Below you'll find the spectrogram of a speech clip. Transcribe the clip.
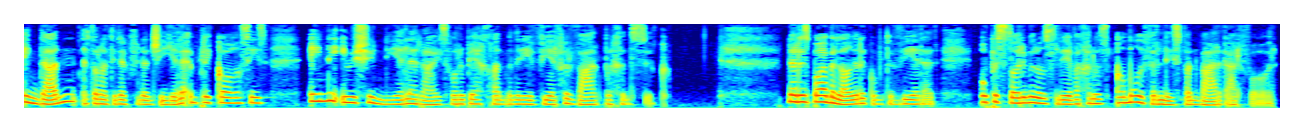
En dan is daar natuurlik finansiële implikasies en die emosionele reis waarop jy gaan wanneer jy weer vir werk begin soek. Nou dis baie belangrik om te weet dat op 'n stadium in ons lewe gaan ons almal 'n verlies van werk ervaar.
